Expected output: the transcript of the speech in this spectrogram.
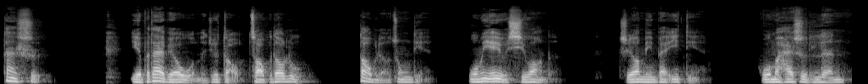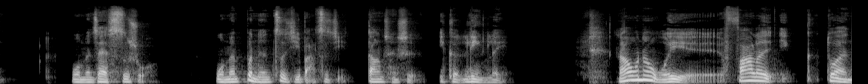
但是也不代表我们就找找不到路，到不了终点。我们也有希望的，只要明白一点，我们还是人，我们在思索，我们不能自己把自己当成是一个另类。然后呢，我也发了一段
